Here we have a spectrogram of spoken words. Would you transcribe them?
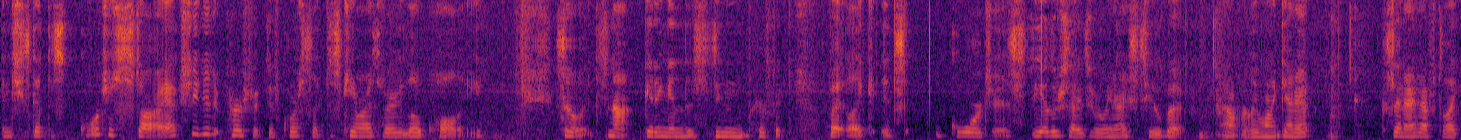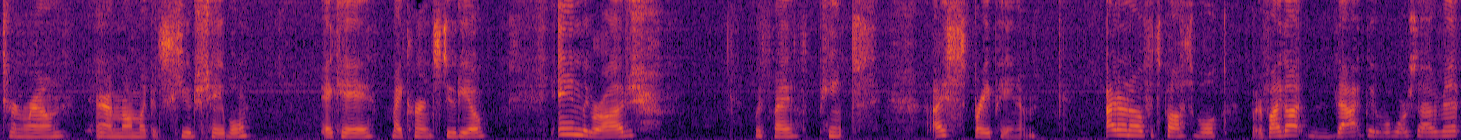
and she's got this gorgeous star. I actually did it perfect. Of course, like, this camera is very low quality, so it's not getting in the zoom perfect, but, like, it's gorgeous. The other side's really nice, too, but I don't really want to get it, because then I'd have to, like, turn around and I'm on like this huge table, aka my current studio, in the garage with my paints. I spray paint them. I don't know if it's possible, but if I got that good of a horse out of it,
